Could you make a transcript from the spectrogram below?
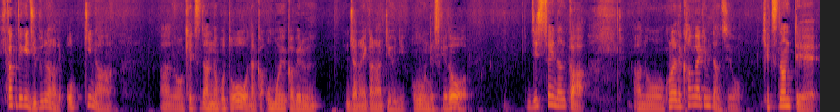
比較的自分の中で大きなあの決断のことをなんか思い浮かべるんじゃないかなというふうに思うんですけど実際なんかあのこの間考えてみたんですよ。決断って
